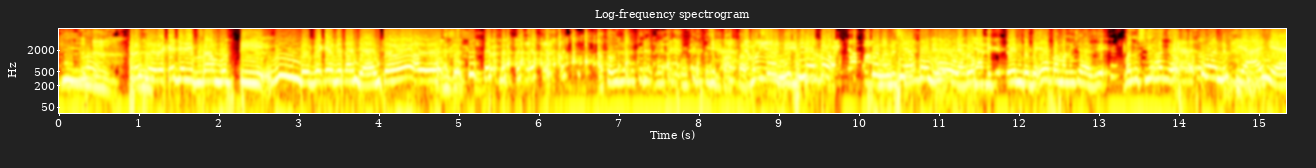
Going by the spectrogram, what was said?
gila. Terus bebeknya jadi barang bukti. Hmm, bebeknya bilang janco. atau ini mungkin mungkin mungkin kesempatan Emang yang di Manusia kok. Manusia kok yang, goblok. yang digituin bebeknya apa manusia sih? manusianya masa Manusianya.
